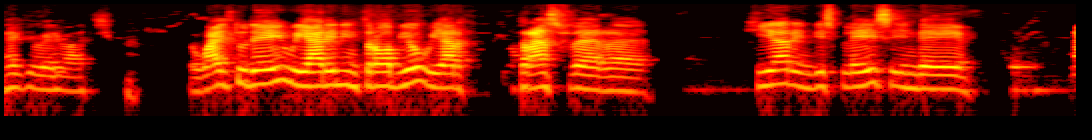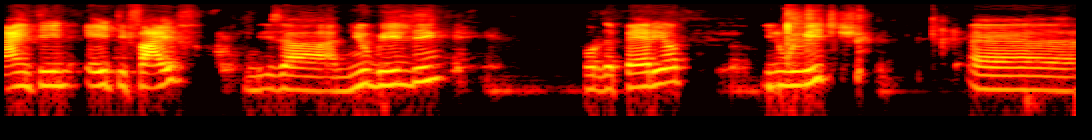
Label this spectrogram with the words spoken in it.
Thank you very much. While today we are in Introbio, we are transfer uh, here in this place in the 1985. It is a, a new building for the period in which uh,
